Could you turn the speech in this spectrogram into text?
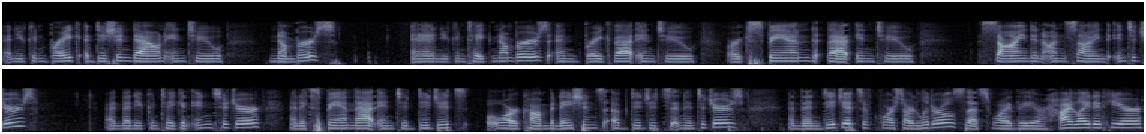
and you can break addition down into numbers and you can take numbers and break that into or expand that into signed and unsigned integers. And then you can take an integer and expand that into digits or combinations of digits and integers. And then digits, of course, are literals. That's why they are highlighted here.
